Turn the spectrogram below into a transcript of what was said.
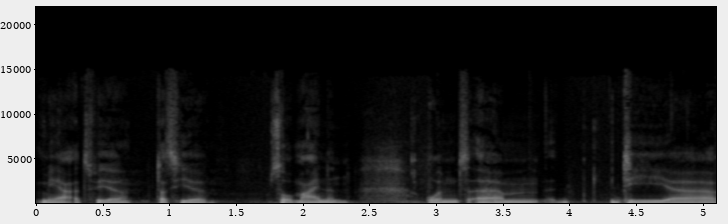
mehr, als wir das hier so meinen. Und ähm, die, äh,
